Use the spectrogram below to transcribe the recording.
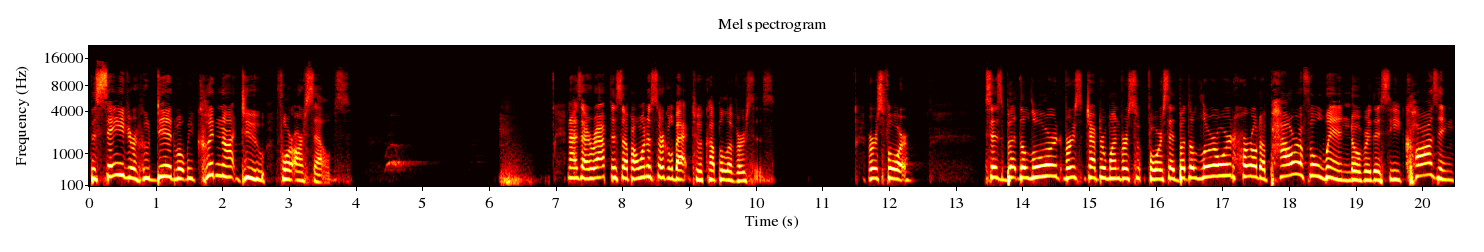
the Savior who did what we could not do for ourselves. And as I wrap this up, I want to circle back to a couple of verses. Verse 4 says, But the Lord, verse chapter 1, verse 4 said, But the Lord hurled a powerful wind over the sea, causing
